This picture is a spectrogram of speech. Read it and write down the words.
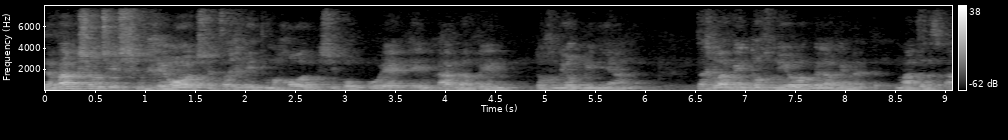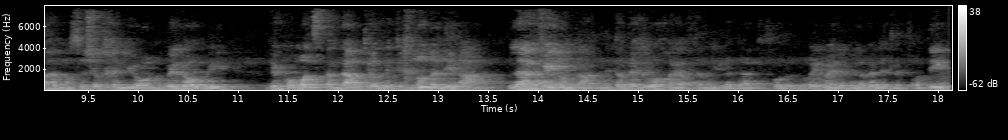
דבר ראשון שיש מכירות שצריך להתמחות בשיווק פרויקטים, חייב להבין תוכניות בניין. צריך להבין תוכניות ולהבין מה זה הנושא של חניון ולובי וקומות סטנדרטיות ותכנון הדירה, להבין אותן. מתווך לא חייב תמיד לדעת את כל הדברים האלה ולרדת לפרטים,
